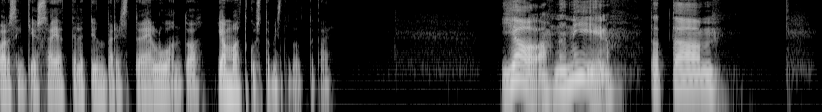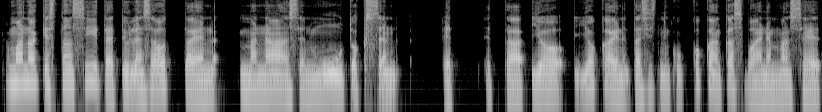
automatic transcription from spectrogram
varsinkin jos ajattelet ympäristöä ja luontoa ja matkustamista totta kai? Jaa, no niin. Tota, kyllä mä oon oikeastaan siitä, että yleensä ottaen mä näen sen muutoksen että jo jokainen, tai siis niin kuin koko ajan kasvaa enemmän se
